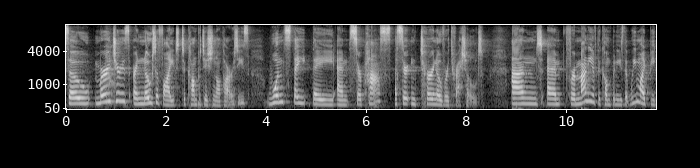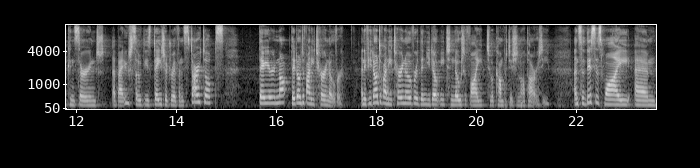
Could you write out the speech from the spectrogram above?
So mergers are notified to competition authorities once they, they um, surpass a certain turnover threshold. And um, for many of the companies that we might be concerned about, so these data-driven startups, they, are not, they don't have any turnover. And if you don't have any turnover, then you don't need to notify to a competition authority. And so this is why um,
